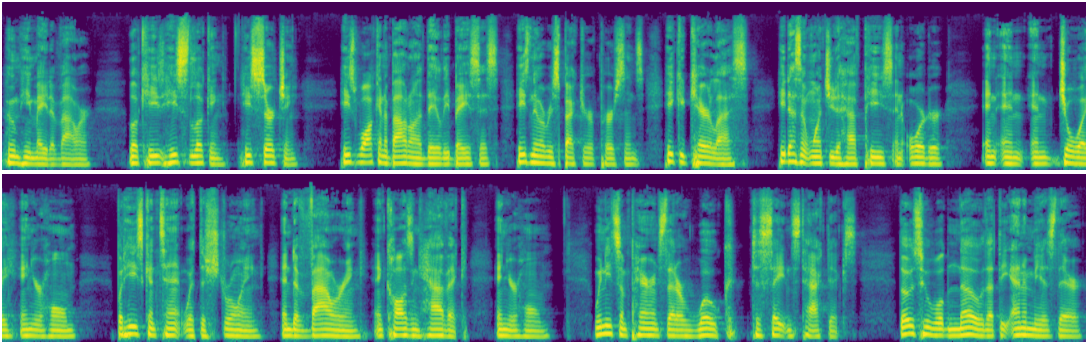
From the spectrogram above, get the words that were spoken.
whom he may devour. Look, he's, he's looking, he's searching, he's walking about on a daily basis. He's no respecter of persons. He could care less. He doesn't want you to have peace and order and, and, and joy in your home, but he's content with destroying and devouring and causing havoc in your home. We need some parents that are woke to Satan's tactics, those who will know that the enemy is there,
